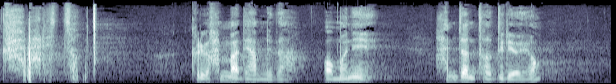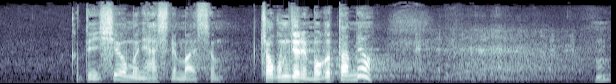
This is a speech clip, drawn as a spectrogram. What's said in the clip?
가만히 있어. 그리고 한마디 합니다 어머니 한 잔 더 드려요 그때 시어머니 하시는 말씀 조금 전에 먹었다며? 응?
